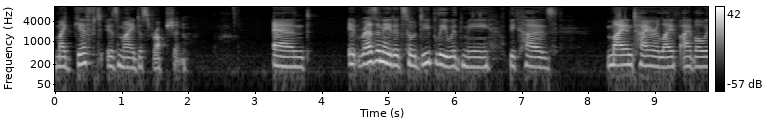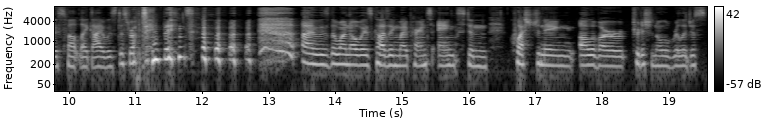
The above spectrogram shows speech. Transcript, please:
My gift is my disruption. And it resonated so deeply with me because my entire life I've always felt like I was disrupting things. I was the one always causing my parents angst and questioning all of our traditional religious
